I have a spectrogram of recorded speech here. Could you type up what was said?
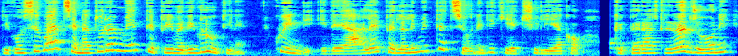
Di conseguenza è naturalmente priva di glutine, quindi ideale per l'alimentazione di chi è celiaco o che per altre ragioni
